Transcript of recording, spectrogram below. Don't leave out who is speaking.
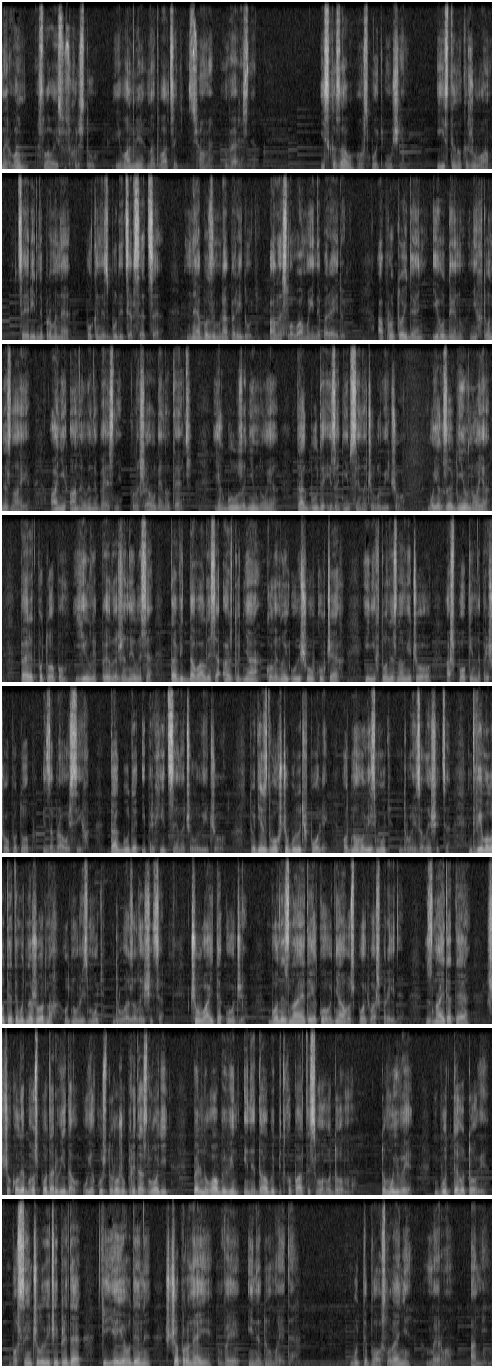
Speaker 1: Мир вам, слава Ісусу Христу! Євангеліє на 27 вересня. І сказав Господь учням: істинно кажу вам, цей рід не про мене, поки не збудеться все це. Небо, земля перейдуть, але слова мої не перейдуть. А про той день і годину ніхто не знає, ані ангели небесні, лише один Отець. Як було за днів Ноя, так буде і за днів Сина чоловічого. Бо як за днів Ноя, перед потопом їли, пили, женилися та віддавалися аж до дня, коли Ной увійшов в ковчег, і ніхто не знав нічого, аж поки не прийшов потоп і забрав усіх. Так буде і прихід сина чоловічого. Тоді з двох, що будуть в полі, одного візьмуть, другий залишиться. Дві молотитимуть на жорнах, одну візьмуть, друга залишиться. Чувайте, отже, бо не знаєте, якого дня Господь ваш прийде. Знайте те, що коли б господар віддав, у яку сторожу прийде злодій, пильнував би він і не дав би підкопати свого дому. Тому й ви будьте готові, бо син чоловічий прийде тієї години, що про неї ви і не думаєте. Будьте благословені, мир вам. Амінь.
